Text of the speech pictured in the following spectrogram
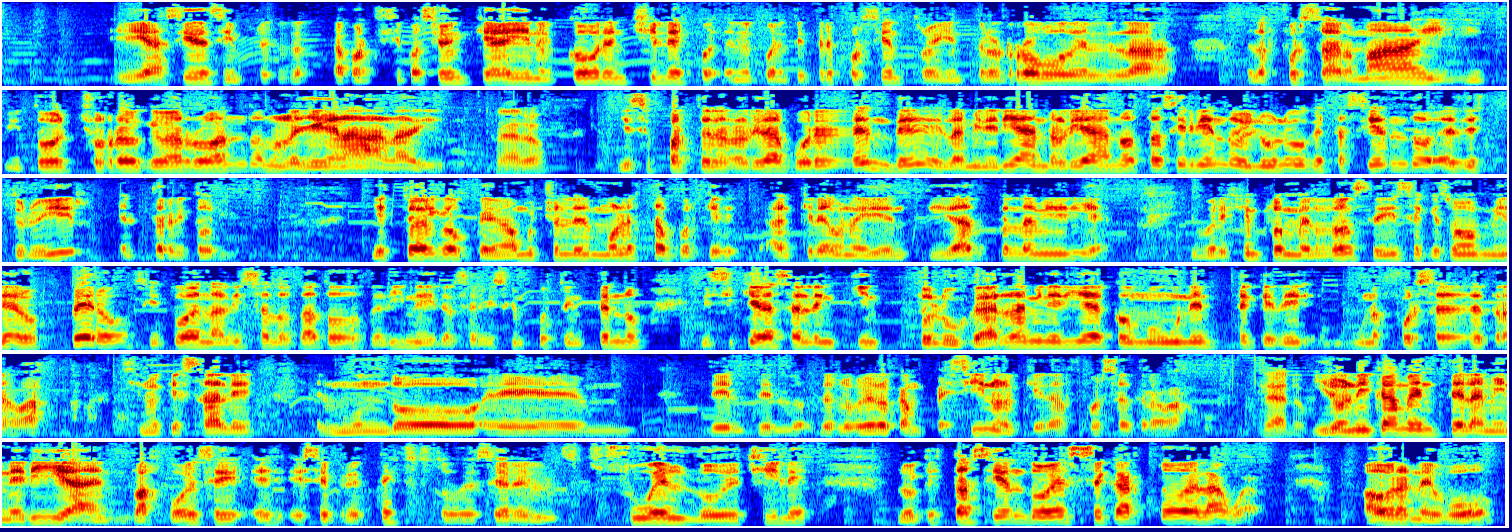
Y así de simple. La, participación que hay en el cobre en Chile es en el 43% y entre el robo de, la, de las Fuerzas Armadas y, y- y todo el chorreo que va robando no le llega nada a nadie. Claro. Y esa es parte de la realidad. Por ende, la minería en realidad no está sirviendo y lo único que está haciendo es destruir el territorio. Y esto es algo que a muchos les molesta porque han creado una identidad con la minería. Y por ejemplo, en Melón se dice que somos mineros, pero si tú analizas los datos del INE y del Servicio de Impuesto Interno, ni siquiera sale en quinto lugar la minería como un ente que dé una fuerza de trabajo, sino que sale el mundo eh, del, del, del obrero campesino el que da fuerza de trabajo. Claro. Irónicamente, la minería, bajo ese, e- ese pretexto de ser el sueldo de Chile, lo que está haciendo es secar toda el agua. Ahora nevó,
